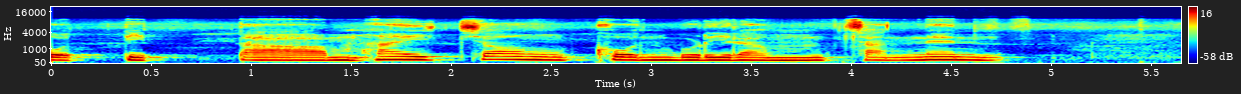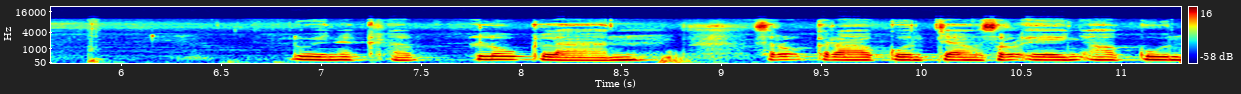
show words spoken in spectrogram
กดติดตามให้ช่องคนบุรีรัมย์ชันแน่น ด้วยนะครับ ลูกหลาน สระกราวกุลจามสระเองอากุล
